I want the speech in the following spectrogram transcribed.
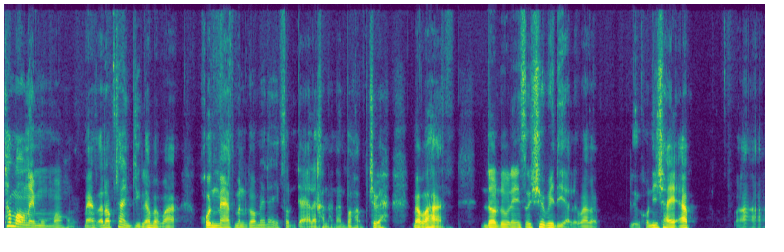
ถ้ามองในมุมมองของ mass adoption จริงๆแล้วแบบว่า คน mass มันก็ไม่ได้สนใจอะไรขนาดนั้นป่ะครับ ใช่ไหมแบบว่าเราดูในโซเชียลมีเดียหรือว่าแบบ หรือคนที่ใช้แอปอ่า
